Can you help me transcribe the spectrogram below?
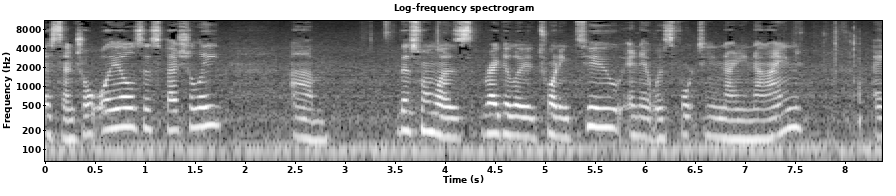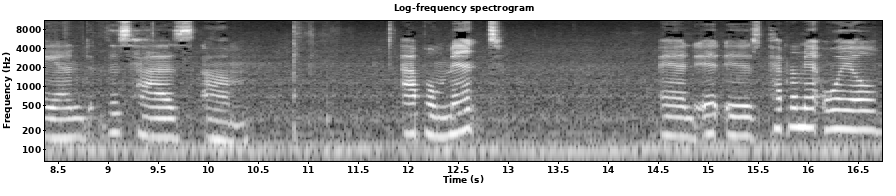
essential oils, especially. Um, this one was regularly 22 and it was $14.99. And this has um, apple mint, and it is peppermint oil,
